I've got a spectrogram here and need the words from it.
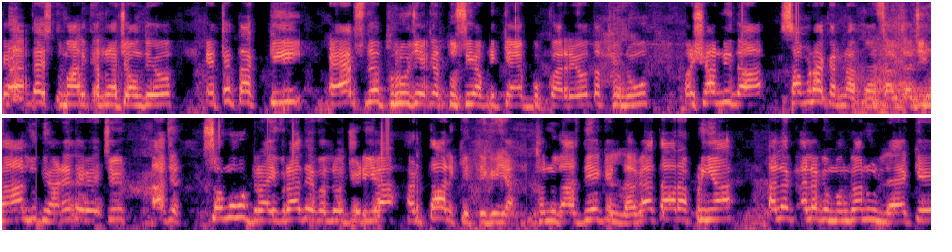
ਕੈਬ ਦਾ ਇਸਤੇਮਾਲ ਕਰਨਾ ਚਾਹੁੰਦੇ ਹੋ ਇੱਥੇ ਤੱਕ ਕਿ ਐਪਸ ਦੇ ਥਰੂ ਜੇਕਰ ਤੁਸੀਂ ਆਪਣੀ ਕੈਬ ਬੁੱਕ ਕਰ ਰਹੇ ਹੋ ਤਾਂ ਤੁਹਾਨੂੰ ਪਰੇਸ਼ਾਨੀ ਦਾ ਸਾਹਮਣਾ ਕਰਨਾ ਪੈ ਸਕਦਾ। ਜੀ ਹਾਂ, ਲੁਧਿਆਣੇ ਦੇ ਵਿੱਚ ਅੱਜ ਸਮੂਹ ਡਰਾਈਵਰਾਂ ਦੇ ਵੱਲੋਂ ਜਿਹੜੀ ਆ ਹੜਤਾਲ ਕੀਤੀ ਗਈ ਆ। ਤੁਹਾਨੂੰ ਦੱਸ ਦਈਏ ਕਿ ਲਗਾਤਾਰ ਆਪਣੀਆਂ ਅਲੱਗ-ਅਲੱਗ ਮੰਗਾਂ ਨੂੰ ਲੈ ਕੇ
